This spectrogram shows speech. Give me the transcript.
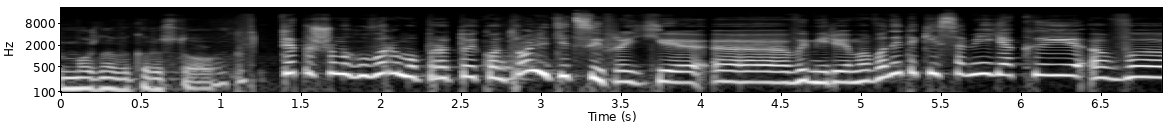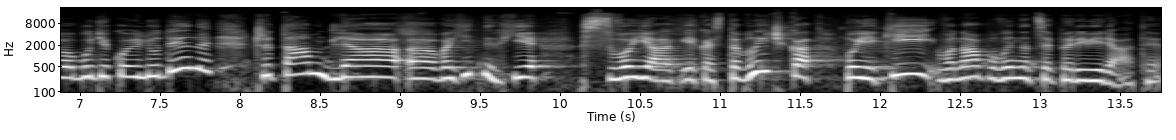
можна використовувати. Те, про що ми говоримо про той контроль, і ті цифри, які е, вимірюємо, вони такі самі, як і в будь-якої людини, чи там для вагітних є своя якась табличка, по якій вона повинна це перевіряти.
